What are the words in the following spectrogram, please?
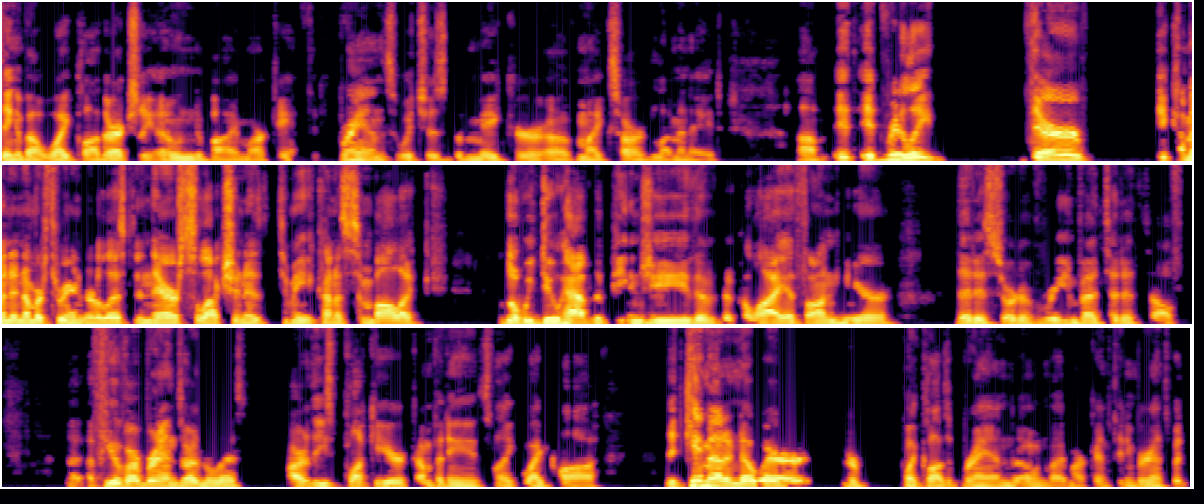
thing about White Claw, they're actually owned by Mark Anthony Brands, which is the maker of Mike's Hard Lemonade. Um, it, it really, they're, they come in at number three on their list, and their selection is to me kind of symbolic. Although we do have the P&G, the, the Goliath on here that has sort of reinvented itself. A few of our brands are on the list are these pluckier companies like White Claw that came out of nowhere or White Claw's a brand owned by Mark Anthony Brands, but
